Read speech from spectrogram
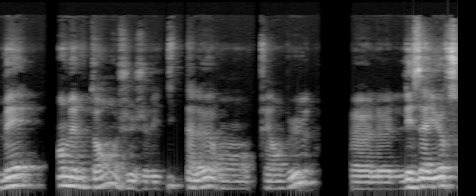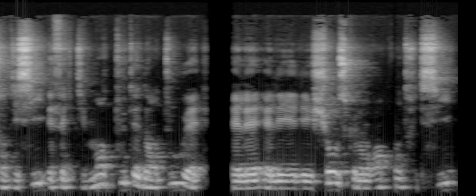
Mais en même temps, je, l'ai dit tout à l'heure en préambule, euh, les ailleurs sont ici. Effectivement, tout est dans tout et, et, les, les, choses que l'on rencontre ici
